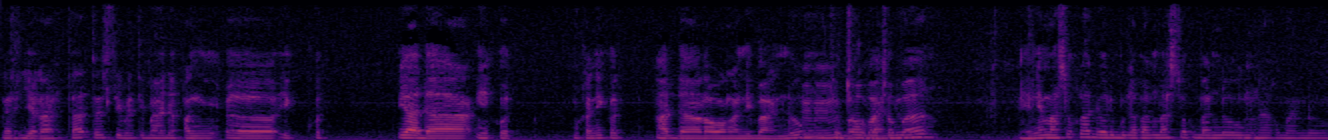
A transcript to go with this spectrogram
dari Jakarta terus tiba-tiba ada pang eh, ikut ya ada ngikut bukan ikut ada lowongan di Bandung Mhm, coba, coba, ke Bandung. Coba. akhirnya masuklah 2018 tuh ke Bandung. Nah ke Bandung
